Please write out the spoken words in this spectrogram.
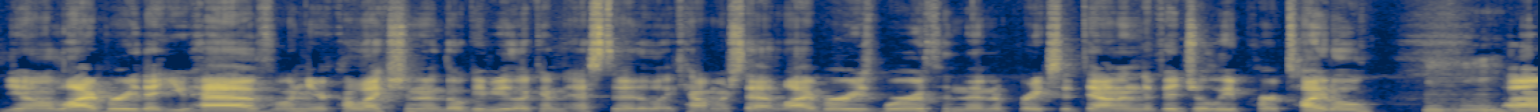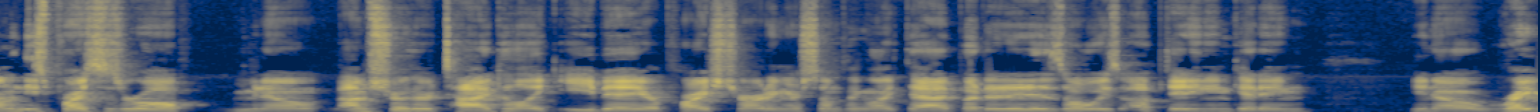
you know, library that you have on your collection, and they'll give you like an estimate of like how much that library is worth, and then it breaks it down individually per title. Mm-hmm. Um, and these prices are all, you know, I'm sure they're tied to like eBay or price charting or something like that, but it is always updating and getting, you know, right,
